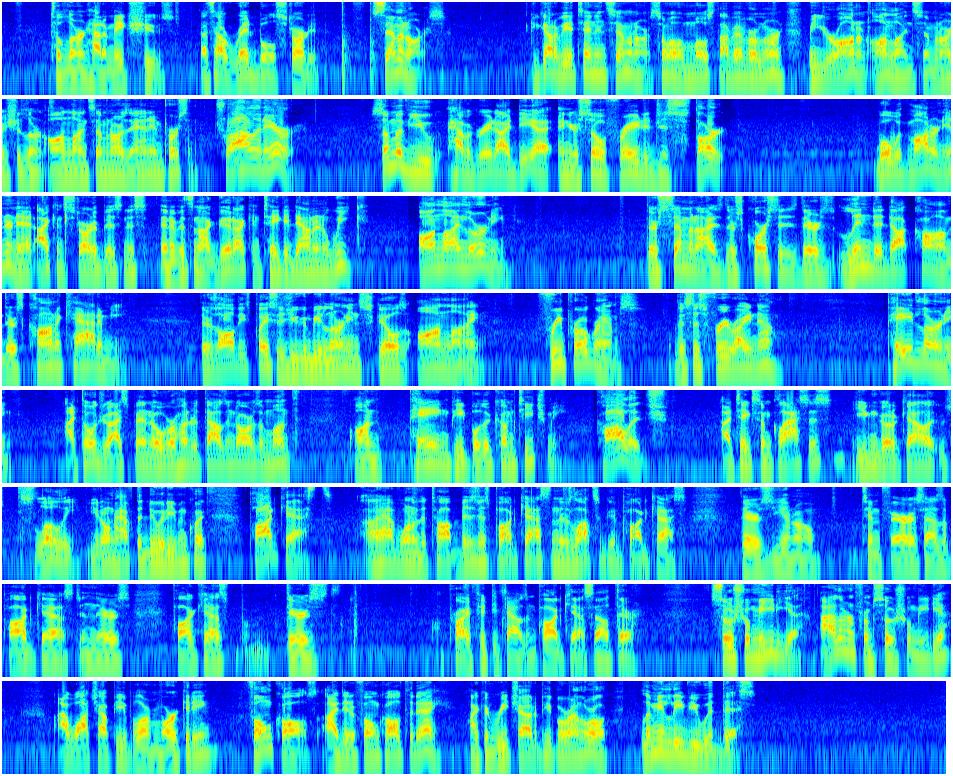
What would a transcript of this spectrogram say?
to learn how to make shoes. That's how Red Bull started. Seminars. You got to be attending seminars. Some of the most I've ever learned. I mean, you're on an online seminar. You should learn online seminars and in person. Trial and error. Some of you have a great idea and you're so afraid to just start. Well, with modern internet, I can start a business, and if it's not good, I can take it down in a week. Online learning. There's seminars, there's courses, there's lynda.com, there's Khan Academy. There's all these places you can be learning skills online. Free programs. This is free right now. Paid learning. I told you I spend over $100,000 a month on paying people to come teach me. College. I take some classes. You can go to college slowly. You don't have to do it even quick. Podcasts. I have one of the top business podcasts, and there's lots of good podcasts. There's, you know, Tim Ferriss has a podcast, and there's podcasts. There's probably 50,000 podcasts out there. Social media. I learn from social media. I watch how people are marketing. Phone calls. I did a phone call today. I can reach out to people around the world. Let me leave you with this.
